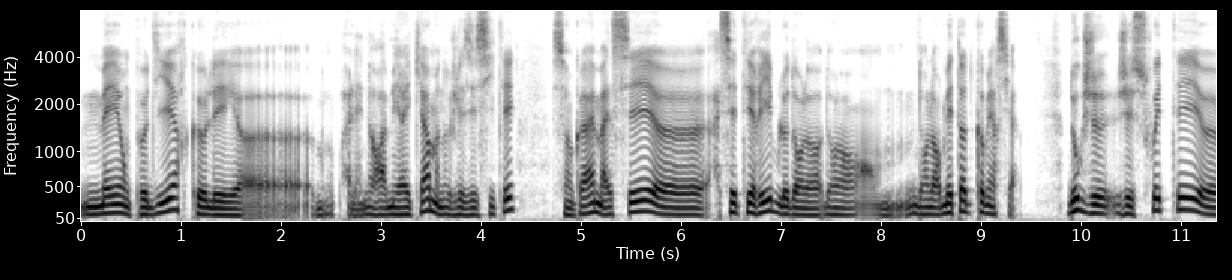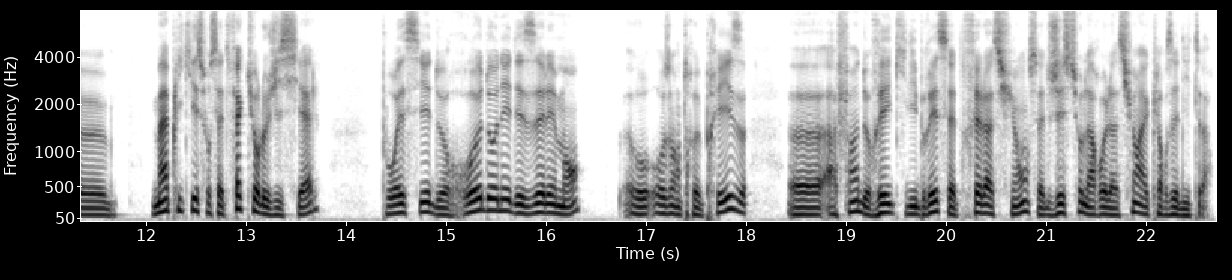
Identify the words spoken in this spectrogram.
Mais on peut dire que les, euh, bah, les Nord-Américains, maintenant que je les ai cités, sont quand même assez, euh, assez terribles dans leur, dans, dans leur méthode commerciale. Donc j'ai souhaité euh, m'impliquer sur cette facture logicielle pour essayer de redonner des éléments aux, entreprises afin de rééquilibrer cette relation, cette gestion de la relation avec leurs éditeurs.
